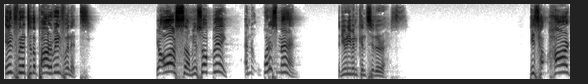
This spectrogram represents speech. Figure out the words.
infinite to the power of infinite. You're awesome. You're so big. And what is man that you'd even consider us? His heart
